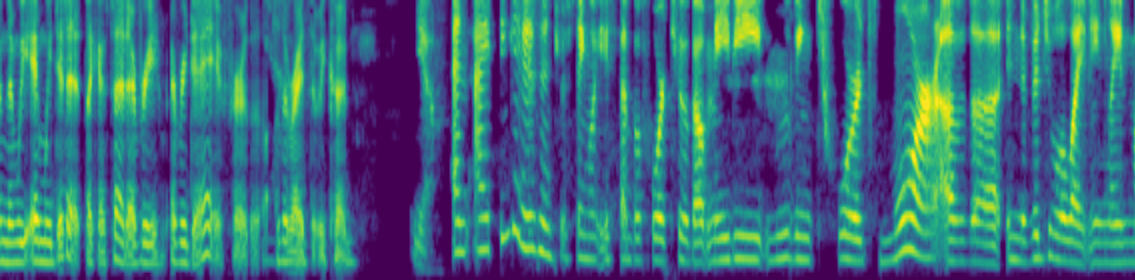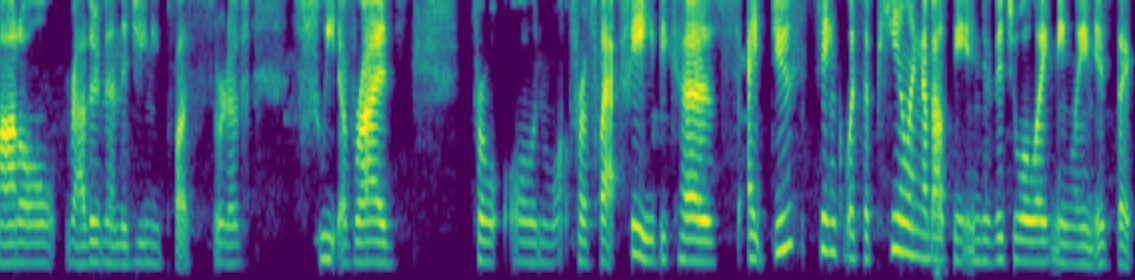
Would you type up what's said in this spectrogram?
And then we and we did it, like I said, every every day for the, Yeah. the rides that we could. Yeah. And I think it is interesting what you said before, too, about maybe moving towards more of the individual lightning lane model rather than the Genie Plus sort of suite of rides for all in one for a flat fee. Because I do think what's appealing about the individual lightning lane is the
